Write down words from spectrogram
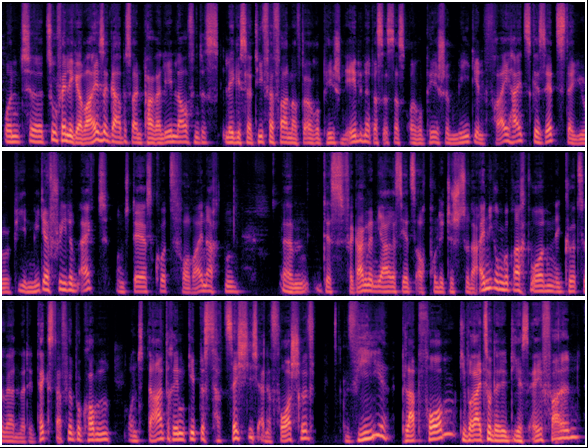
Und äh, zufälligerweise gab es ein parallel laufendes Legislativverfahren auf der europäischen Ebene. Das ist das Europäische Medienfreiheitsgesetz, der European Media Freedom Act gezeigt und der ist kurz vor Weihnachten ähm, des vergangenen Jahres jetzt auch politisch zu einer Einigung gebracht worden. In Kürze werden wir den Text dafür bekommen. Und da drin gibt es tatsächlich eine Vorschrift, wie Plattformen, die bereits unter den DSA fallen,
